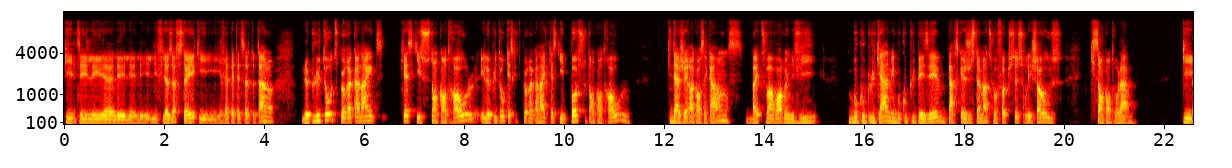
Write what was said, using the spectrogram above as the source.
Puis euh, les, les, les, les, philosophes stoïques, ils, répétaient ça tout le temps. Le plus tôt tu peux reconnaître qu'est-ce qui est sous ton contrôle et le plus tôt qu'est-ce que tu peux reconnaître qu'est-ce qui n'est pas sous ton contrôle, puis d'agir en conséquence, ben, tu vas avoir une vie beaucoup plus calme et beaucoup plus paisible parce que justement, tu vas focuser sur les choses qui sont contrôlables. Puis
